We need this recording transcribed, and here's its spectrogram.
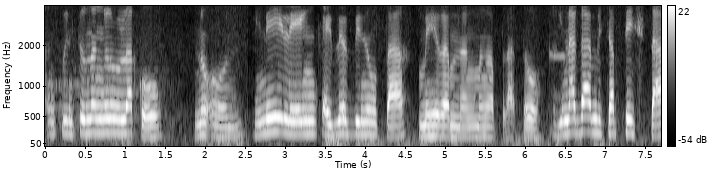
Ang kwento ng lola ko noon, hinihiling kay Berbinuta mahiram ng mga plato. Ginagamit sa pista,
